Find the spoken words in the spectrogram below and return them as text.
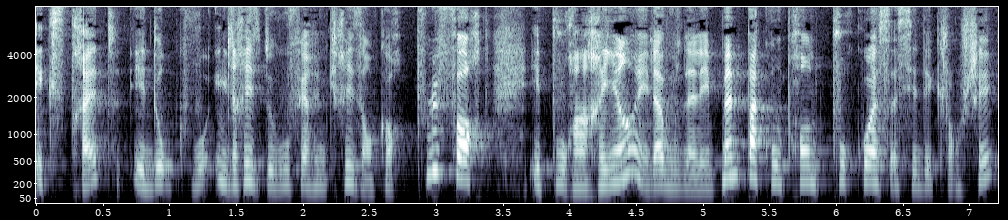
extraite et donc il risque de vous faire une crise encore plus forte et pour un rien. Et là, vous n'allez même pas comprendre pourquoi ça s'est déclenché.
